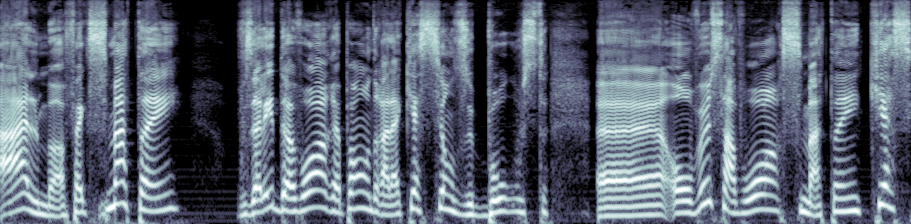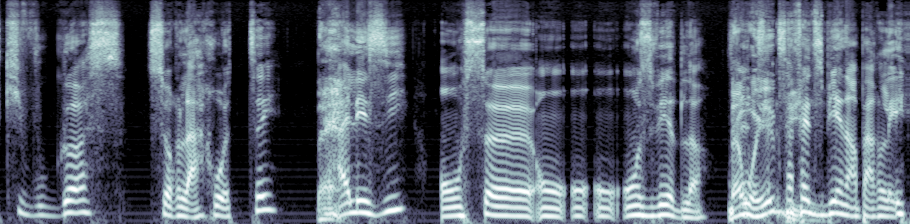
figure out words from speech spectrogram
à Alma. Fait que ce matin, vous allez devoir répondre à la question du boost. Euh, on veut savoir ce matin qu'est-ce qui vous gosse sur la route. Ben. Allez-y, on se, on, on- on- on se vide là. Ben ça, oui, ça puis- fait du bien d'en parler.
